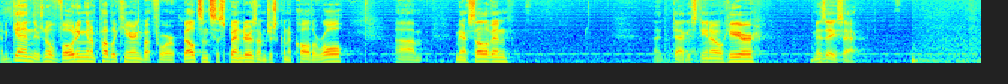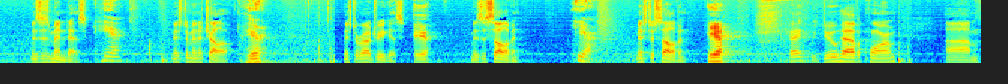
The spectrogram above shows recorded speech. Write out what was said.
And again, there's no voting in a public hearing, but for belts and suspenders, I'm just going to call the roll. Um, Mayor Sullivan, D'Agostino here, Ms. Asack, Mrs. Mendes, Here. Mr. Minichiello, Here. Mr. Rodrigues, Here. Mrs. Sullivan, Here. Mr. Sullivan. Here. Okay, we do have a quorum. Um,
